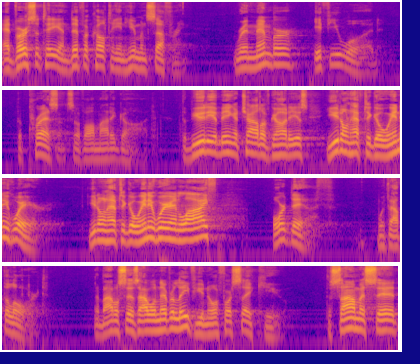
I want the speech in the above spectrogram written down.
adversity and difficulty and human suffering, remember, if you would, the presence of Almighty God. The beauty of being a child of God is you don't have to go anywhere. You don't have to go anywhere in life or death without the Lord. The Bible says, I will never leave you nor forsake you. The psalmist said,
